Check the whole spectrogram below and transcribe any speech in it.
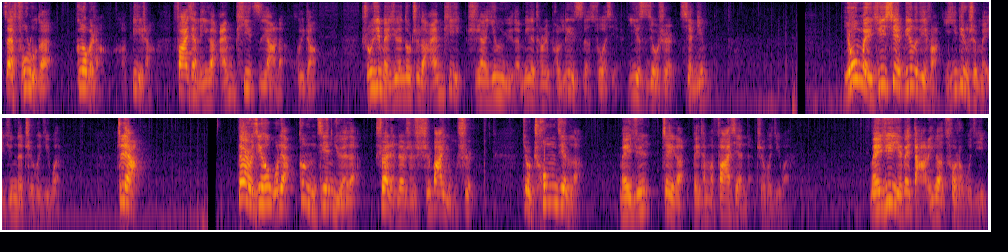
在俘虏的胳膊上啊臂上发现了一个 MP 字样的徽章。熟悉美军人都知道，MP 实际上英语的 Military Police 的缩写，意思就是宪兵。有美军宪兵的地方，一定是美军的指挥机关。这样，戴尔吉和吴亮更坚决的率领着是十八勇士，就冲进了美军这个被他们发现的指挥机关。美军也被打了一个措手不及，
